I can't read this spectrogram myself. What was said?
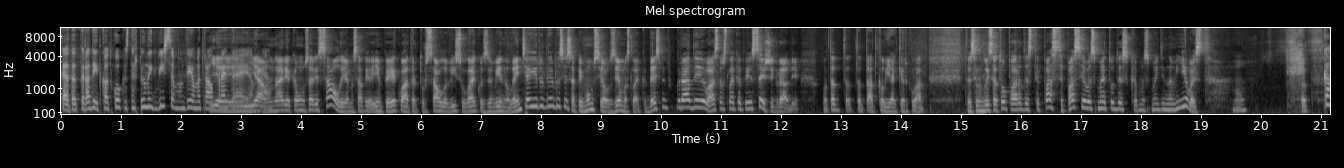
ka tad radīt kaut ko, kas dar pilnīgi visam un diametrāli pretējam. Jā, jā, un arī, ka mums arī saule, ja mēs attiekam pie ekvātora, tur saule visu laiku zem viena leņķa ir debesis, pie mums jau ziemas laika 10 grādi, vasaras laika 56 grādi. Nu, tad, tad, tad atkal jāķer klāt. Tas ir līdz ar to pārādas te pas, pasīvas metodes, ka mēs mēģinām ievest. Nu, Tad... Kā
